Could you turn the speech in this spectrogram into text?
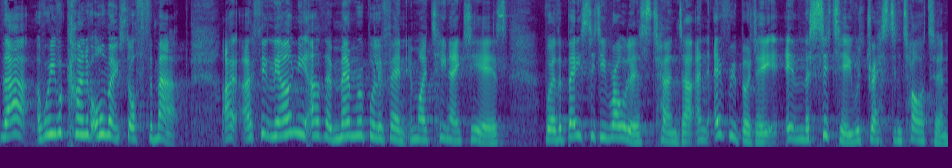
that we were kind of almost off the map. I, I think the only other memorable event in my teenage years where the Bay City Rollers turned up and everybody in the city was dressed in tartan,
